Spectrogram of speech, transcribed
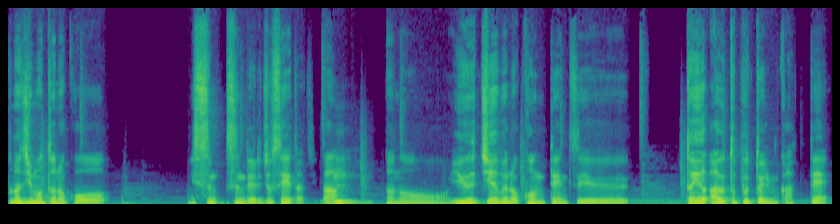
その地元のこうに住住んでる女性たちが、うんその YouTube のコンテンツというアウトプットに向かって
